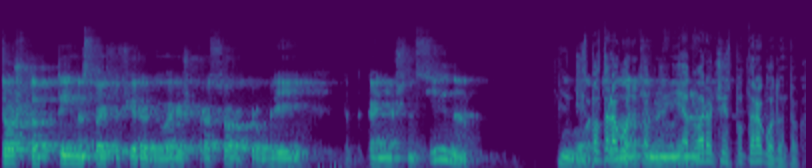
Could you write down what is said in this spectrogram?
То, что ты на своих эфирах говоришь про 40 рублей, это, конечно, сильно. Через вот. полтора года только. Менее... Я говорю через полтора года только.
